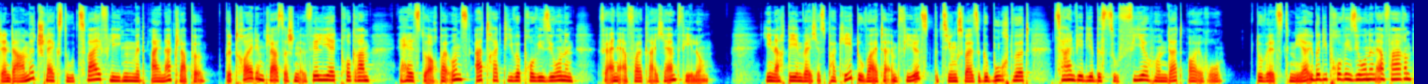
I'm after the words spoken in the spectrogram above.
Denn damit schlägst du zwei Fliegen mit einer Klappe. Getreu dem klassischen Affiliate-Programm erhältst du auch bei uns attraktive Provisionen für eine erfolgreiche Empfehlung. Je nachdem, welches Paket du weiterempfiehlst bzw. gebucht wird, zahlen wir dir bis zu 400 Euro. Du willst mehr über die Provisionen erfahren?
